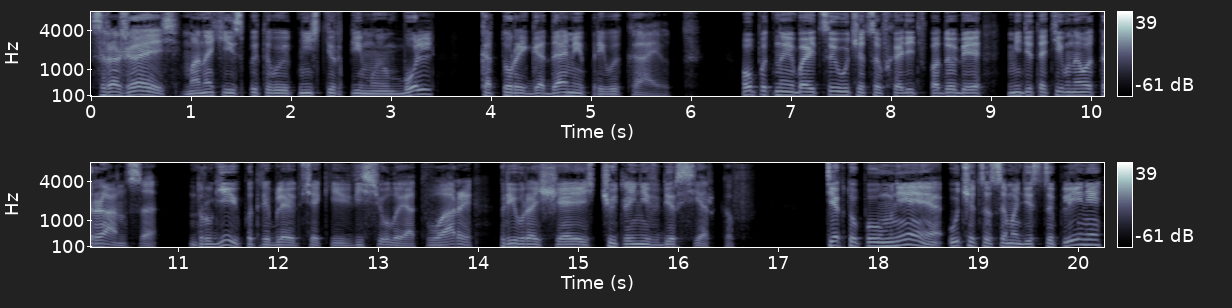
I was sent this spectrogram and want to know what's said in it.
Сражаясь, монахи испытывают нестерпимую боль, к которой годами привыкают. Опытные бойцы учатся входить в подобие медитативного транса, другие употребляют всякие веселые отвары, превращаясь чуть ли не в берсерков. Те, кто поумнее, учатся самодисциплине,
